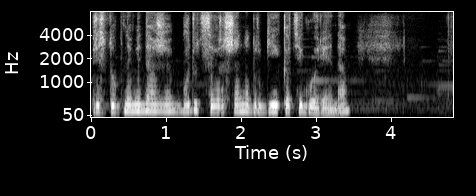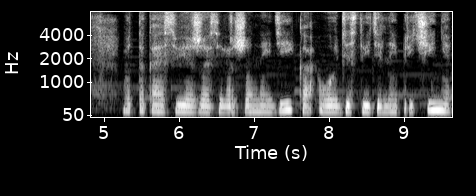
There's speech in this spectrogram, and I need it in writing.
преступными даже будут совершенно другие категории. Да? Вот такая свежая совершенно идейка о действительной причине,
